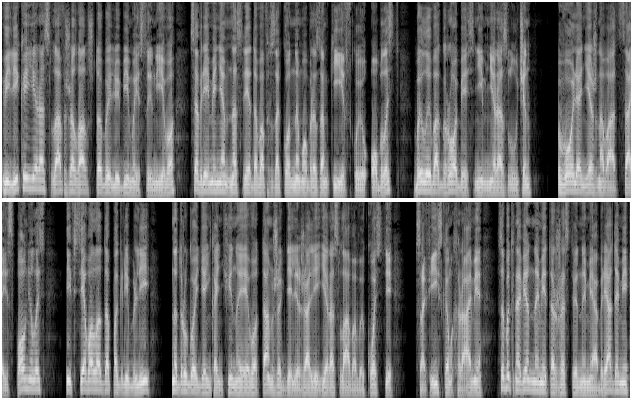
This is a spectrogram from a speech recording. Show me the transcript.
великий Ярослав желал, чтобы любимый сын его, со временем наследовав законным образом Киевскую область, был и в гробе с ним неразлучен. Воля нежного отца исполнилась, и Всеволода погребли на другой день кончины его там же, где лежали Ярославовы кости, в Софийском храме, с обыкновенными торжественными обрядами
